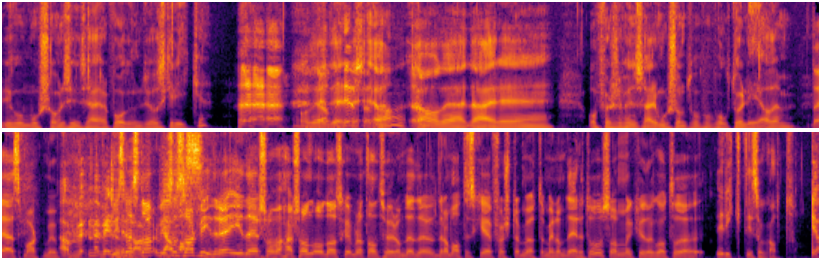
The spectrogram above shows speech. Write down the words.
jo morsommere syns jeg er å få dem til å skrike. Og det, Ja, det, det ja, ja, og det, er- det er eh, Og først og fremst er det morsomt å få folk til å le av dem. Det er smart move. Ja, men vi skal snart, vi skal snart videre i det showet her, sånn, og da skal vi annet høre om det, det dramatiske første møtet mellom dere to, som kunne gått eh, riktig så galt. Ja.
